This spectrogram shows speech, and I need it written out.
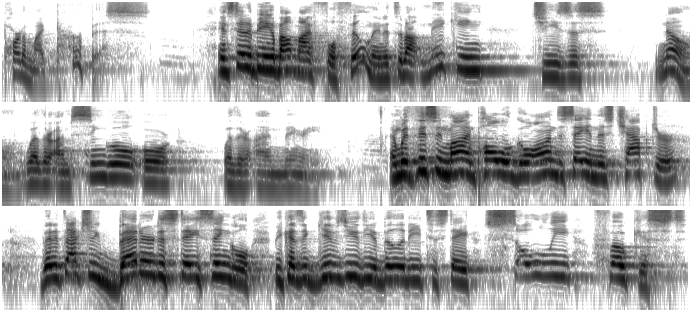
part of my purpose. Instead of being about my fulfillment, it's about making Jesus known, whether I'm single or whether I'm married. And with this in mind, Paul will go on to say in this chapter that it's actually better to stay single because it gives you the ability to stay solely focused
